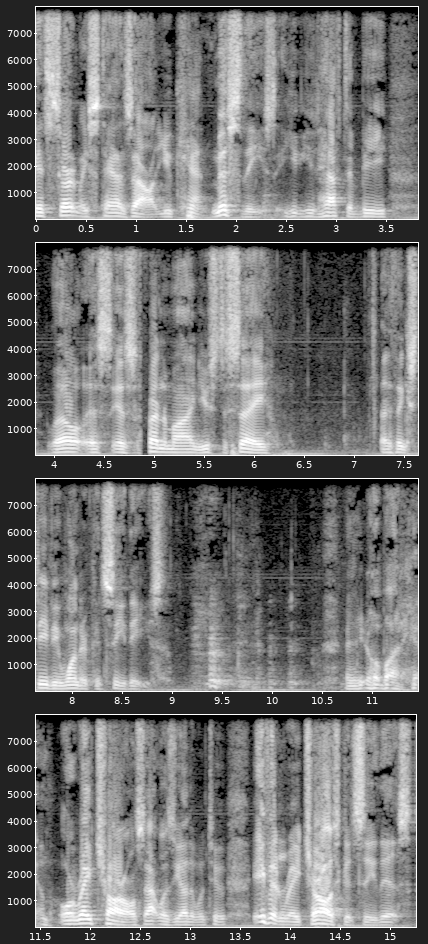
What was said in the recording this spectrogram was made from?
it certainly stands out. You can't miss these. You, would have to be well, as, as a friend of mine used to say. I think Stevie Wonder could see these. and you know about him. Or Ray Charles, that was the other one too. Even Ray Charles could see this.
